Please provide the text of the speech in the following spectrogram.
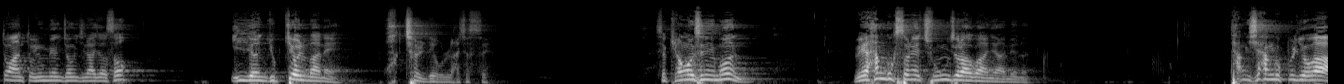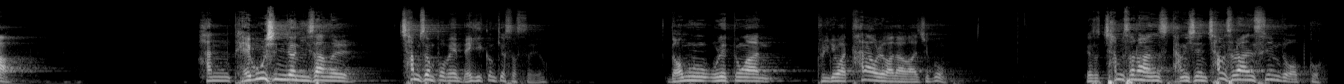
동안 또 용맹정진하셔서 1년 6개월 만에 확철대오를 하셨어요. 그래서 경허스님은 왜 한국선의 중조라고 하냐 하면은 당시 한국 불교가 한 150년 이상을 참선법에 맥이 끊겼었어요. 너무 오랫동안 불교가 탄압을 받아가지고 그래서 참선하는 당시엔 참선하는 스님도 없고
